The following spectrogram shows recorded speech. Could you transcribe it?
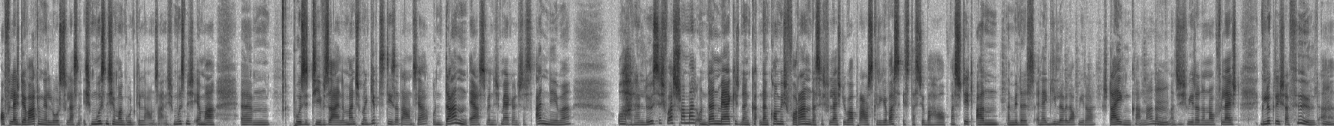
auch vielleicht die Erwartungen loszulassen. Ich muss nicht immer gut gelaunt sein. Ich muss nicht immer ähm, positiv sein. Manchmal gibt es diese Downs, ja. Und dann erst, wenn ich merke, wenn ich das annehme oh, dann löse ich was schon mal und dann merke ich, dann, dann komme ich voran, dass ich vielleicht überhaupt rauskriege, was ist das überhaupt, was steht an, damit das Energielevel auch wieder steigen kann, ne? damit man sich wieder dann auch vielleicht glücklicher fühlt. Äh,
